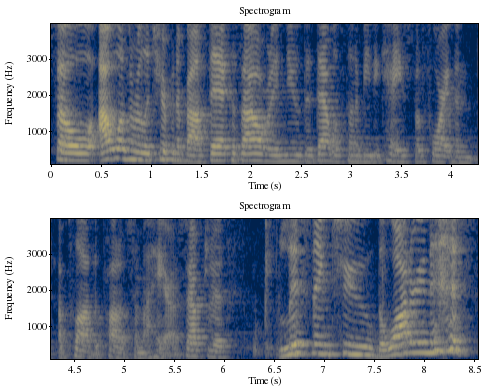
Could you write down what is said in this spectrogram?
So I wasn't really tripping about that because I already knew that that was going to be the case before I even applied the product to my hair. So after listening to the wateriness,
